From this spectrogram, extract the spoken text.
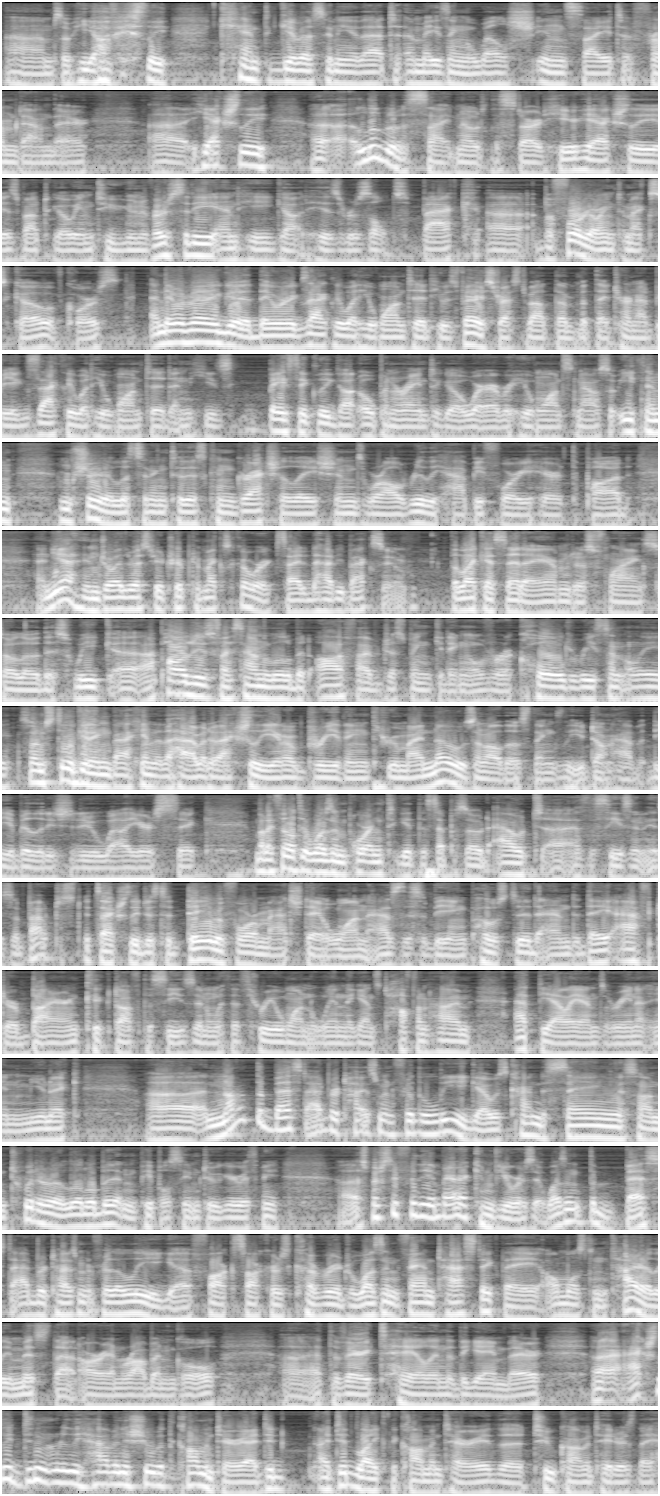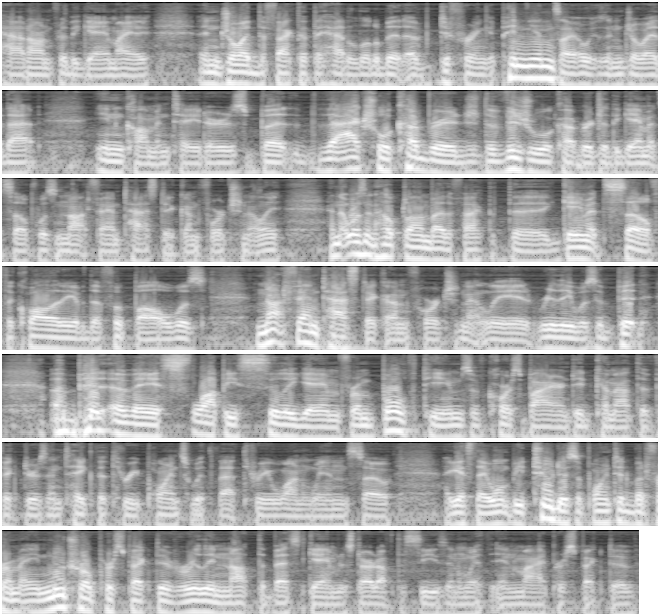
Um, so he obviously can't give us any of that amazing Welsh insight from down there. Uh, he actually, uh, a little bit of a side note at the start here, he actually is about to go into university and he got his results back uh, before going to Mexico, of course. And they were very good. They were exactly what he wanted. He was very stressed about them, but they turned out to be exactly what he wanted. And he's basically got open reign to go wherever he wants now. So, Ethan, I'm sure you're listening to this. Congratulations. We're all really happy for you here at the pod. And yeah, enjoy the rest of your trip to Mexico. We're excited to have you back soon. But like I said, I am just flying solo this week. Uh, apologies if I sound a little bit off. I've just been getting over a cold recently. So I'm still getting back into the habit of actually, you know, breathing through my nose and all those things that you don't have the ability to do while you're sick. But I felt it was important to get this episode out uh, as the season is about to start. It's actually just a day before match day one as this is being posted, and a day after Bayern kicked off the season with a 3 1 win against Hoffenheim at the Allianz Arena in Munich. Uh, not the best advertisement for the league. I was kind of saying this on Twitter a little bit, and people seem to agree with me, uh, especially for the American viewers. It wasn't the best advertisement for the league. Uh, Fox Soccer's coverage wasn't fantastic. They almost entirely missed that Arjen Robben goal uh, at the very tail end of the game there. Uh, actually, didn't really have an issue with the commentary. I did I did like the commentary, the two commentators they had on for the game. I enjoyed the fact that they had a little bit of differing opinions. I always enjoy that in commentators, but the actual coverage, the visual coverage of the game itself was not fantastic, unfortunately. And that wasn't helped on by the fact that the game itself, the quality of the football was not fantastic, unfortunately. It really was a bit a bit of a sloppy, silly game game from both teams. Of course, Bayern did come out the victors and take the three points with that 3 1 win, so I guess they won't be too disappointed, but from a neutral perspective, really not the best game to start off the season with, in my perspective.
